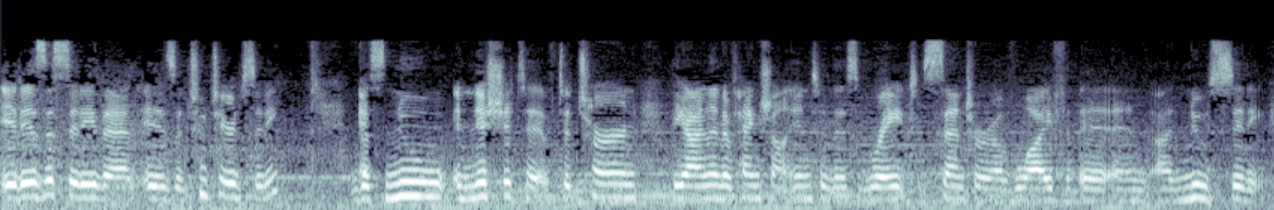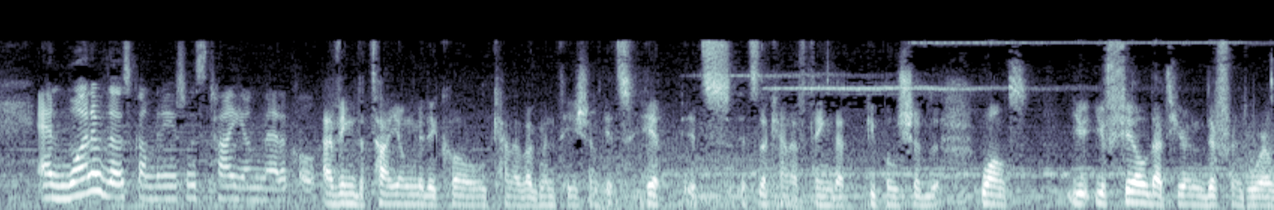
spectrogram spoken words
It is a city that is a two-tiered city this new initiative to turn the island of Hengsha into this great center of life and a new city. And one of those companies was Tai Yong Medical. Having the Tai Yong Medical kind of augmentation, it's hip. It's, it's the kind of thing that people should want. You, you feel that you're in a different world.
